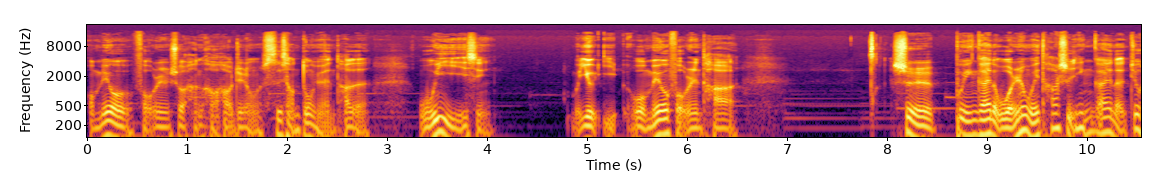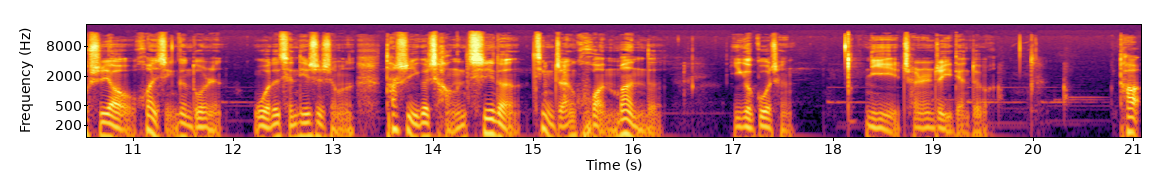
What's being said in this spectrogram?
我没有否认说喊口号这种思想动员它的无意义性，有一我没有否认它是不应该的，我认为它是应该的，就是要唤醒更多人。我的前提是什么呢？它是一个长期的进展缓慢的一个过程，你承认这一点对吧？它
